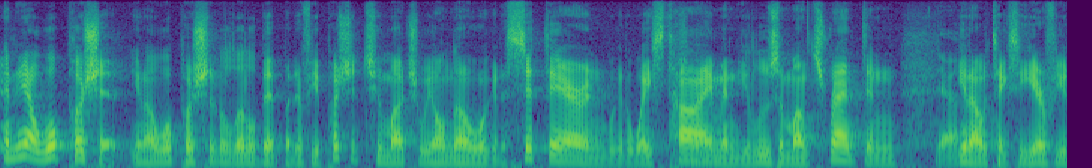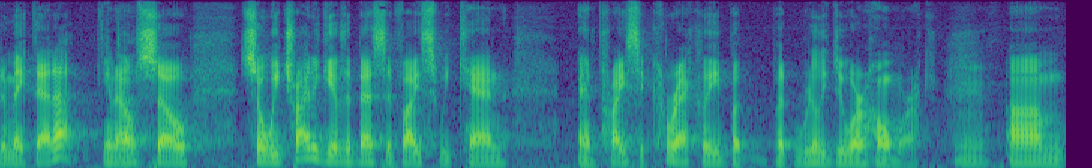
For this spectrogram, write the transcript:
And you know we'll push it you know we'll push it a little bit but if you push it too much we all know we're going to sit there and we're going to waste time and you lose a month's rent and Yeah. you know it takes a year for you to make that up you know? So so we try to give the best advice we can and price it correctly but but really do our homework. Um,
